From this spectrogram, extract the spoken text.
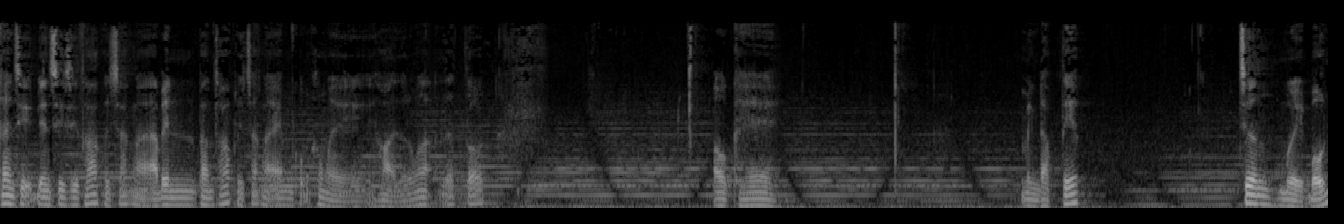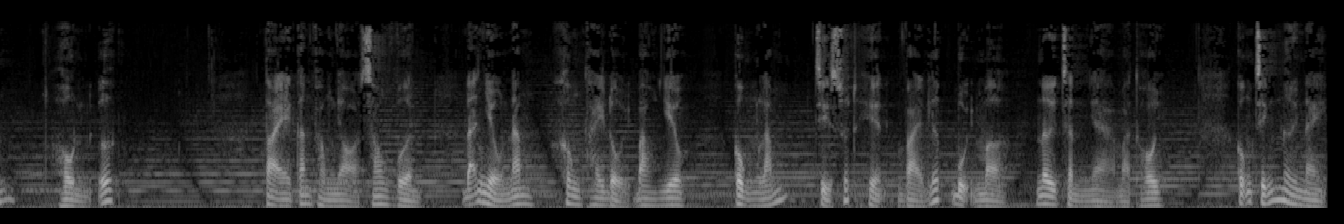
Các anh chị bên CC Talk thì chắc là à, bên Pan Talk thì chắc là em cũng không phải hỏi rồi đúng không ạ? Rất tốt. Ok. Mình đọc tiếp. Chương 14: Hồn ước. Tại căn phòng nhỏ sau vườn, đã nhiều năm không thay đổi bao nhiêu, cùng lắm chỉ xuất hiện vài lớp bụi mờ nơi trần nhà mà thôi. Cũng chính nơi này,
